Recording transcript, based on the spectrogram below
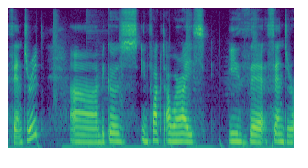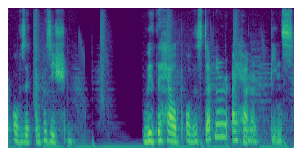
centered uh, because in fact our eyes is the center of the composition. With the help of the stapler I hammered pins.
